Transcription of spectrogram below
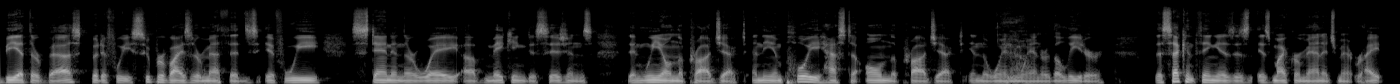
be at their best. But if we supervise their methods, if we stand in their way of making decisions, then we own the project, and the employee has to own the project in the win-win yeah. or the leader. The second thing is, is is micromanagement, right?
